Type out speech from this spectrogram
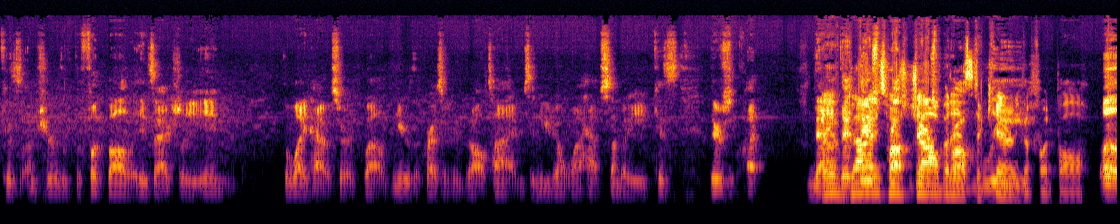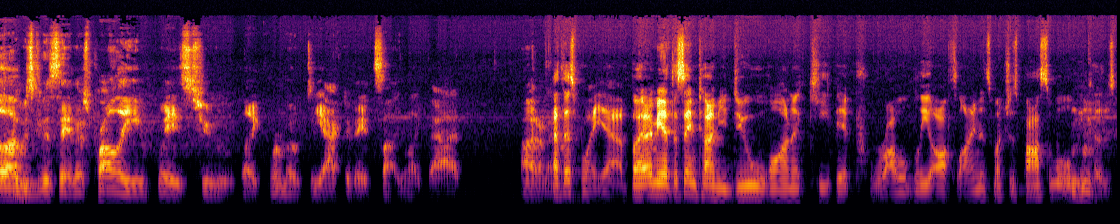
because I'm sure that the football is actually in the White House or well near the president at all times, and you don't want to have somebody because there's uh, no, they have there- guys there's whose job it there's is to probably- carry the football. Well, I was going to say there's probably ways to like remote deactivate something like that. I don't know. At this point, yeah. But I mean, at the same time, you do want to keep it probably offline as much as possible Mhm. because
